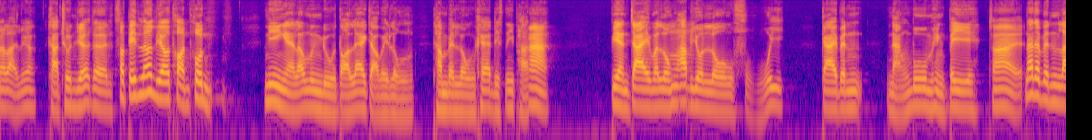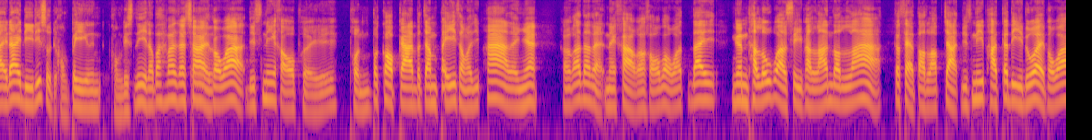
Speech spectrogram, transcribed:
มาหลายเรื่อง ขาดทุนเยอะเกินสติทเรื่องเดียวถอนทุน นี่ไง แล้วมึงดูตอนแรกจะเอาไปลงทำเป็นลงแค่ดิสนีย์พัทอะเปลี่ยนใจมาลงภาพยนตร์ลงโอ้ยกลายเป็นหนังบูมแห่งปี ใช่ น่าจะเป็นรายได้ดีที่สุดของปีของดิสนีย์แล้วปะน่าจะใช่ เพราะว่าดิสนีย์เขาเผยผลประกอบการประจำปี 2025 อะไรเงี้ย เขาก็นั่นแหละในข่าวก็เขาบอกว่าได้เงินทะลุกว่า 4,000 ล้านดอลลาร์ กระแสตอบรับจากดิสนีย์พัทก็ดีด้วย เพราะว่า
